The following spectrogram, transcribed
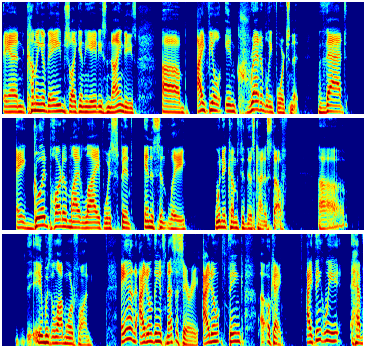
and coming of age like in the 80s and 90s, um, I feel incredibly fortunate that a good part of my life was spent innocently when it comes to this kind of stuff. Uh, it was a lot more fun. And I don't think it's necessary. I don't think, uh, okay, I think we have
